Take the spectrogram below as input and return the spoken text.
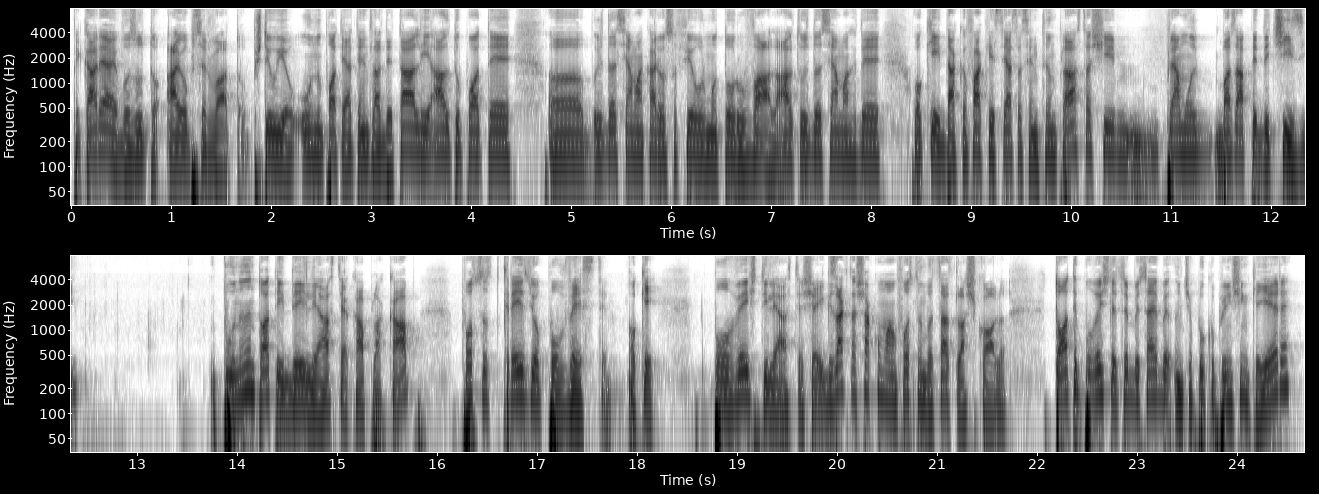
pe care ai văzut-o, ai observat-o. Știu eu, unul poate e atent la detalii, altul poate uh, își dă seama care o să fie următorul val, altul își dă seama de, ok, dacă fac chestia asta se întâmplă asta și prea mult bazat pe decizii. Punând toate ideile astea cap la cap, poți să creezi o poveste. Ok, poveștile astea și exact așa cum am fost învățat la școală. Toate poveștile trebuie să aibă început, cuprins și încheiere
